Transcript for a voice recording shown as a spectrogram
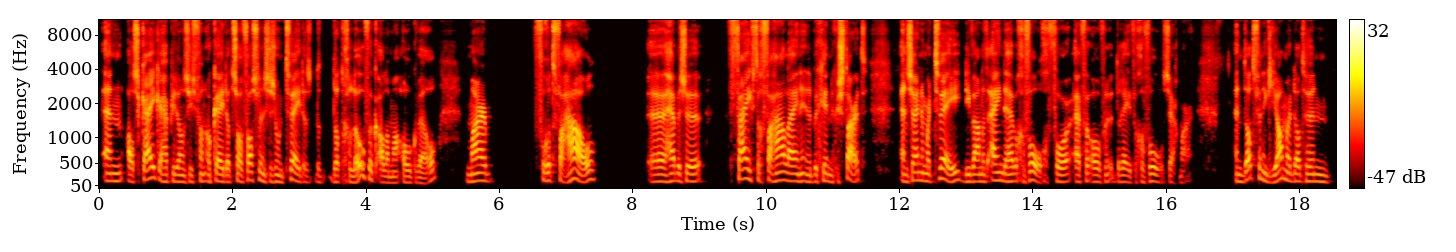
En als kijker heb je dan zoiets van: oké, dat zal vast wel in seizoen 2. Dat, dat, dat geloof ik allemaal ook wel. Maar voor het verhaal eh, hebben ze 50 verhaallijnen in het begin gestart. En zijn er maar twee die we aan het einde hebben gevolgd. Voor even overdreven gevoel, zeg maar. En dat vind ik jammer dat hun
